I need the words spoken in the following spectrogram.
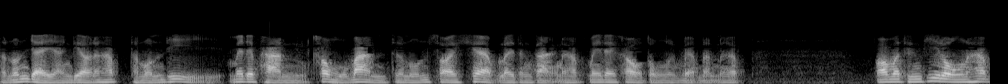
ถนนใหญ่อย่างเดียวนะครับ ถนนที่ไม่ได้ผ่านเข้าหมู่บ้าน ถนนซอยแคบอะไรต่างๆ นะครับ ไม่ได้เข้าตรงแบบนั้นนะครับ พอมาถึงที่ลงนะครับ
